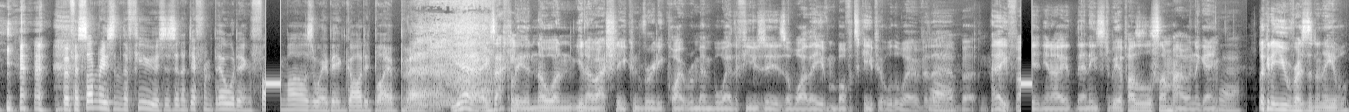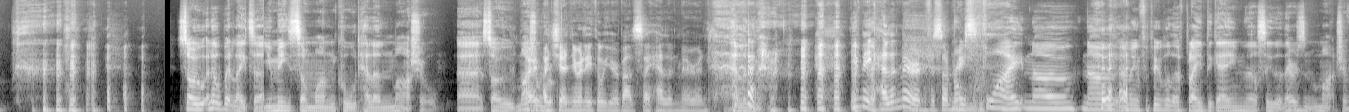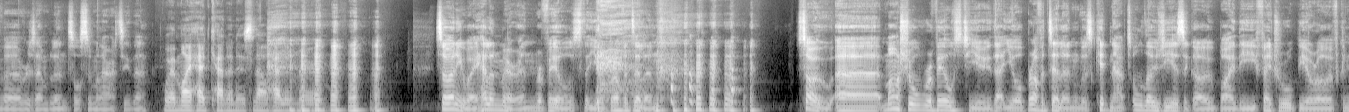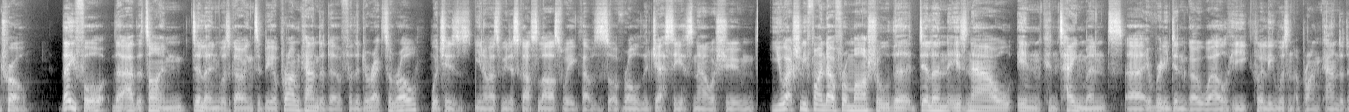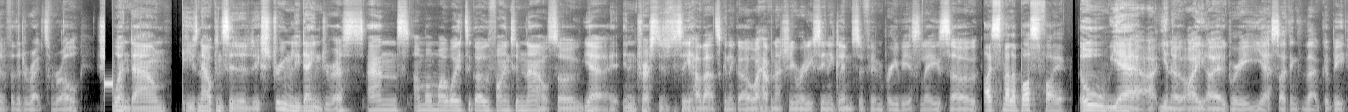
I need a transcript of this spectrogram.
yeah. but for some reason, the fuse is in a different building, miles away being guarded by a bear. Yeah, exactly. And no one, you know, actually can really quite remember where the fuse is or why they even bother to keep it all the way over there. Yeah. But hey, fuck it, you know, there needs to be a puzzle somehow in the game. Yeah. Looking at you, Resident Evil. so a little bit later, you meet someone called Helen Marshall. Uh, so I, Marshall I genuinely thought you were about to say Helen Mirren. Helen Mirren. you meet Helen Mirren for some Not reason. quite. No, no. I mean, for people that have played the game, they'll see that there isn't much of a resemblance or similarity there. Where my head canon is now Helen Mirren. So anyway, Helen Mirren reveals that your brother Dylan. So uh, Marshall reveals to you that your brother Dylan was kidnapped all those years ago by the Federal Bureau of Control. They thought that at the time Dylan was going to be a prime candidate for the director role, which is, you know, as we discussed last week, that was the sort of role that Jesse has now assumed. You actually find out from Marshall that Dylan is now in containment. Uh, it really didn't go well. He clearly wasn't a prime candidate for the director role. Shit went down. He's now considered extremely dangerous, and I'm on my way to go find him now. So yeah, interested to see how that's going to go. I haven't actually really seen a glimpse of him previously, so I smell a boss fight. Oh yeah, I- you know, I I agree. Yes, I think that, that could be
